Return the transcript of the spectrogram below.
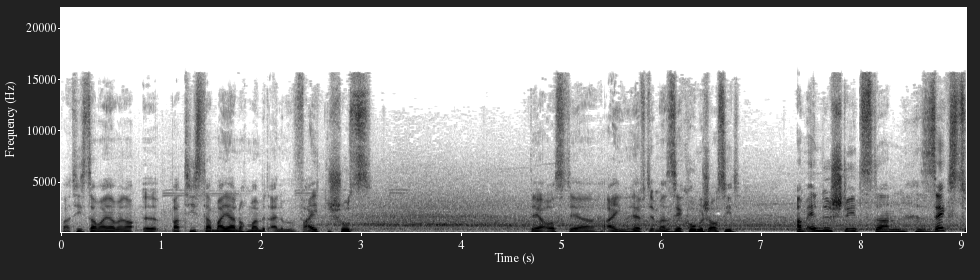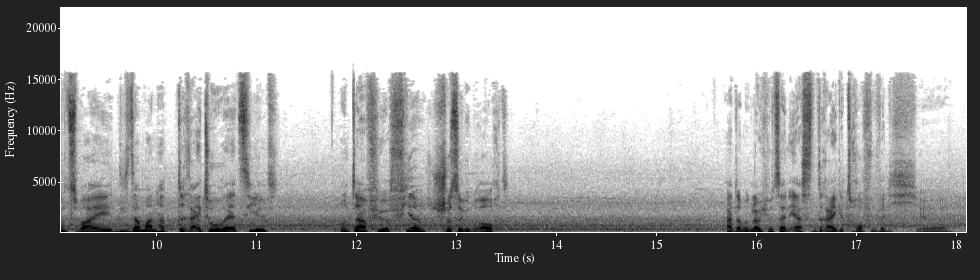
Batista Meyer, äh, Batista Meyer nochmal mit einem weiten Schuss, der aus der eigenen Hälfte immer sehr komisch aussieht. Am Ende steht es dann 6 zu 2. Dieser Mann hat drei Tore erzielt und dafür vier Schüsse gebraucht. Hat aber, glaube ich, mit seinen ersten drei getroffen, wenn ich... Äh,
